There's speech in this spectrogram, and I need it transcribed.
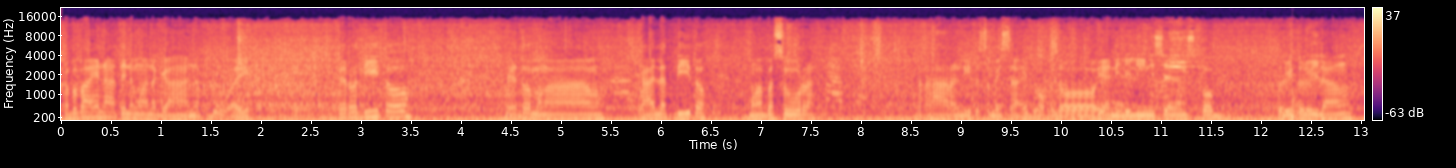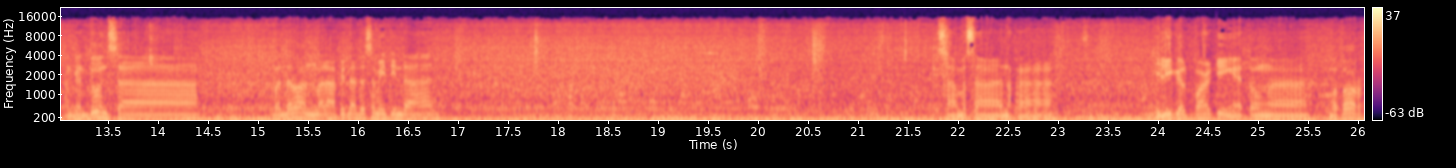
kababayan natin na mga naghahanap buhay. Pero dito, eto mga kalat dito, mga basura. Nakaharang dito sa may sidewalk. So, yan, nililinis yan ng scob. Tuloy-tuloy lang hanggang dun sa Bandaron, malapit na doon sa may tindahan. Kasama sa naka illegal parking itong ah, motor.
